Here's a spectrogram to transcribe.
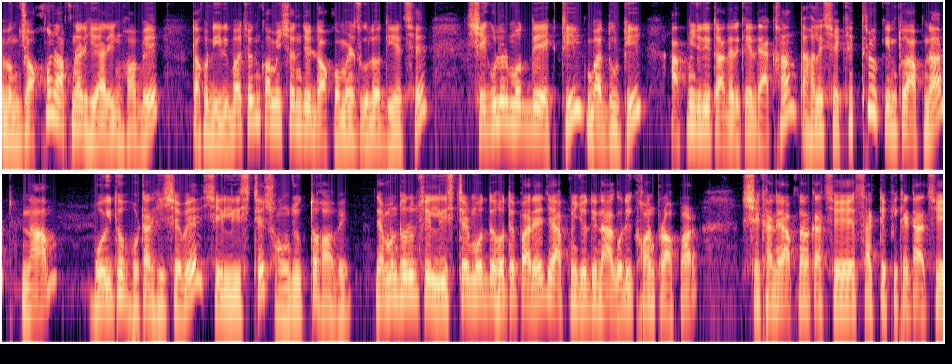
এবং যখন আপনার হিয়ারিং হবে, তখন নির্বাচন কমিশন যে ডকুমেন্টসগুলো দিয়েছে, সেগুলোর মধ্যে একটি বা দুটি আপনি যদি তাদেরকে দেখান, তাহলে সেক্ষেত্রেও কিন্তু আপনার নাম বৈধ ভোটার হিসেবে সেই লিস্টে সংযুক্ত হবে। যেমন ধরুন, সেই লিস্টের মধ্যে হতে পারে যে আপনি যদি নাগরিক হন প্রপার সেখানে আপনার কাছে সার্টিফিকেট আছে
